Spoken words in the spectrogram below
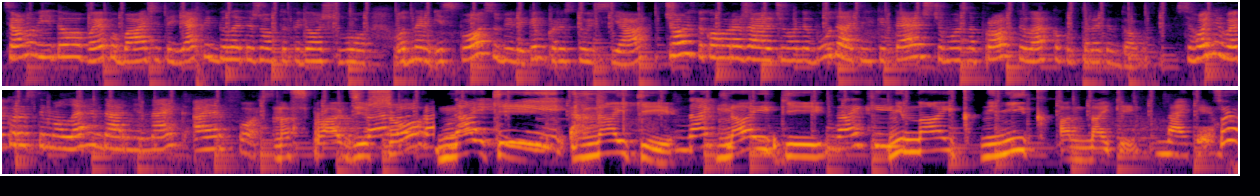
В цьому відео ви побачите, як відбілити жовту підошву одним із способів, яким користуюсь я. Чогось такого вражаючого не буде, а тільки те, що можна просто і легко повторити вдома. Сьогодні використаємо легендарні Nike Air Force. Насправді що? Nike! Nike! Nike. Nike! Nike. Не Nike, а Nike. Nike. Це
